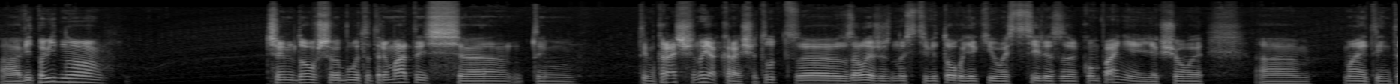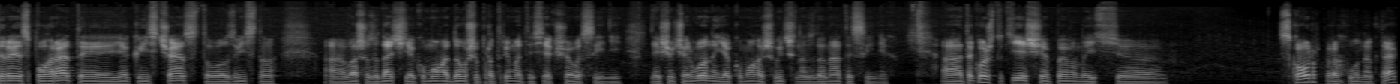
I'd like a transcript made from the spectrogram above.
А, відповідно, чим довше ви будете триматись, е, тим, тим краще. Ну, як краще. Тут е, в залежності від того, які у вас цілі з компанією, якщо ви е, маєте інтерес пограти якийсь час, то, звісно, а, Ваша задача якомога довше протриматися, якщо ви синій. Якщо червоний, якомога швидше наздогнати синіх. А також тут є ще певний е, скор, рахунок, так?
